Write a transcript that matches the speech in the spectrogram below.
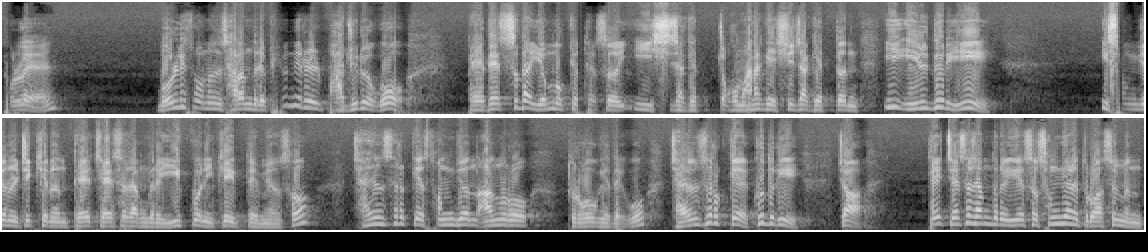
본래 멀리서 오는 사람들의 편의를 봐주려고 베데스다 연못 곁에서 이 시작했 조그만하게 시작했던 이 일들이 이 성전을 지키는 대제사장들의 이권이 개입되면서 자연스럽게 성전 안으로 들어오게 되고 자연스럽게 그들이 자 대제사장들에 의해서 성전에 들어왔으면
